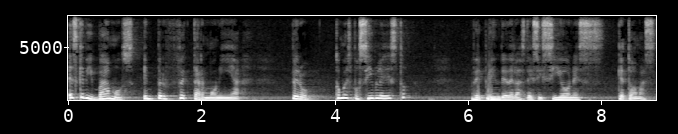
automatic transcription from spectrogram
es que vivamos en perfecta armonía. Pero, ¿cómo es posible esto? Depende de las decisiones que tomas.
